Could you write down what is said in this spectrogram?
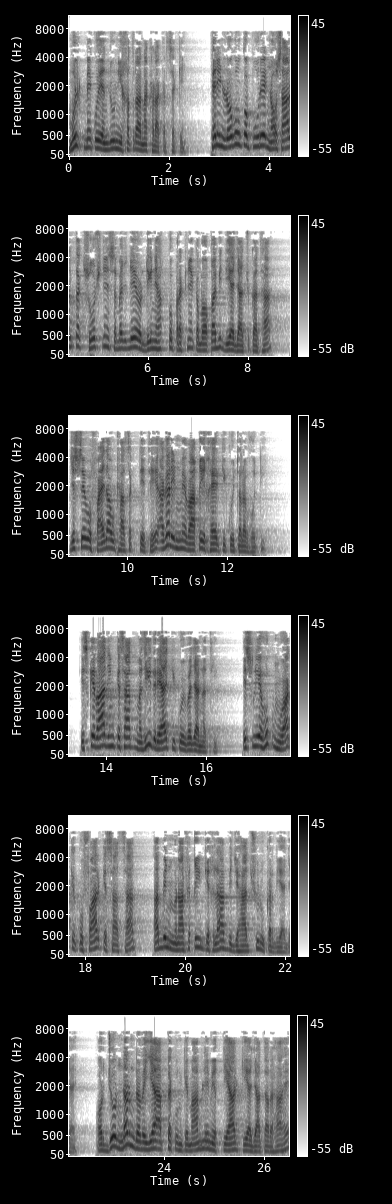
ملک میں کوئی اندرونی خطرہ نہ کھڑا کر سکیں۔ پھر ان لوگوں کو پورے نو سال تک سوچنے، سمجھنے اور دین حق کو پرکھنے کا موقع بھی دیا جا چکا تھا، جس سے وہ فائدہ اٹھا سکتے تھے اگر ان میں واقعی خیر کی کوئی طلب ہوتی۔ اس کے بعد ان کے ساتھ مزید رعایت کی کوئی وجہ نہ تھی۔ اس لیے حکم ہوا کہ کفار کے ساتھ ساتھ اب ان منافقین کے خلاف بھی جہاد شروع کر دیا جائے۔ اور جو نرم رویہ اب تک ان کے معاملے میں اختیار کیا جاتا رہا ہے،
